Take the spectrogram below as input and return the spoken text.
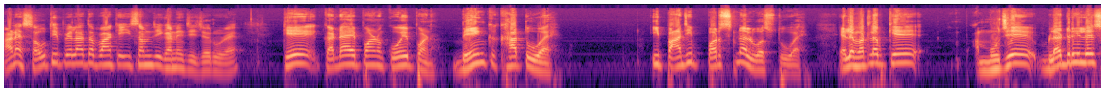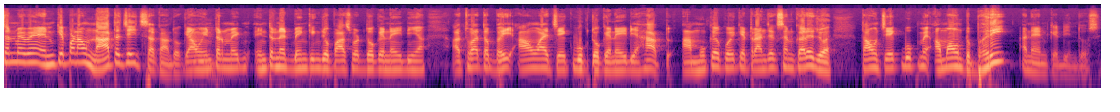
હાણે સૌથી પહેલાં તો પા કે એ સમજી ગણેજી જરૂર હે કે કડાય પણ કોઈ પણ બેંક ખાતું હોય એ પાજી પર્સનલ વસ્તુ હોય. એટલે મતલબ કે मुझे ब्लड रिलेशन में वे इनके पण आऊं ना त चई सघां थो की आऊं इंटर इंटरनेट बैंकिंग जो पासवर्ड तो की नहीं ॾियां अथवा त भई आऊं आहे चेकबुक तो की नहीं ॾियां हा तो आ मूंखे कोई के ट्रांजेक्शन करे जो आहे त आऊं चेकबुक में अमाउंट भरी अने इनके ॾींदुसि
